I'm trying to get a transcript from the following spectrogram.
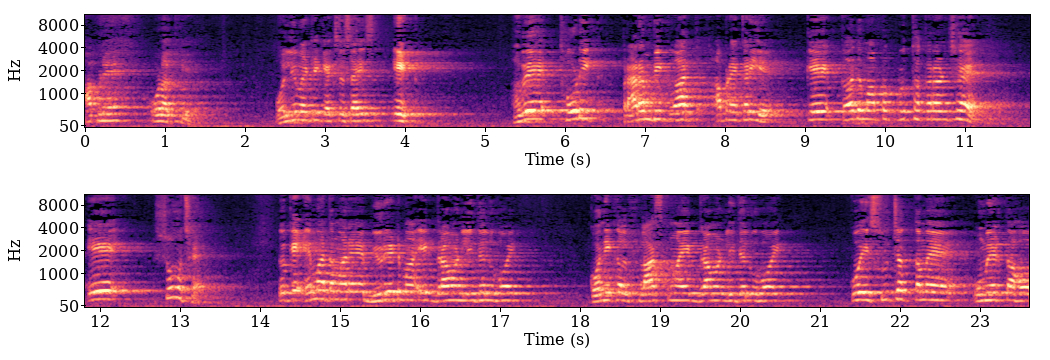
આપણે ઓળખીએ. વોલ્યુમેટ્રિક એક્સરસાઇઝ એક. હવે થોડીક પ્રારંભિક વાત આપણે કરીએ કે કદ માપક પૃથ્થકરણ છે એ શું છે? તો કે એમાં તમારે બ્યુરેટમાં એક દ્રાવણ લીધેલું હોય, કોનિકલ ફ્લાસ્કમાં એક દ્રાવણ લીધેલું હોય, કોઈ સૂચક તમે ઉમેરતા હો,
